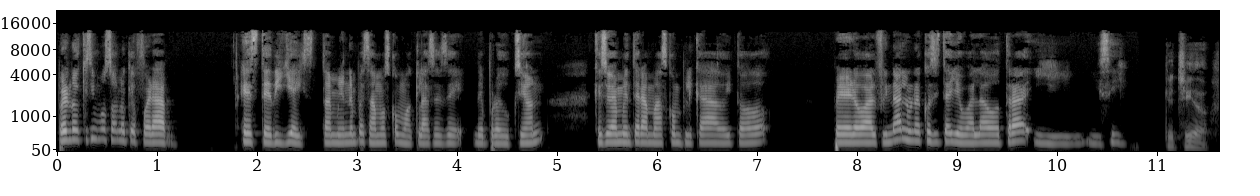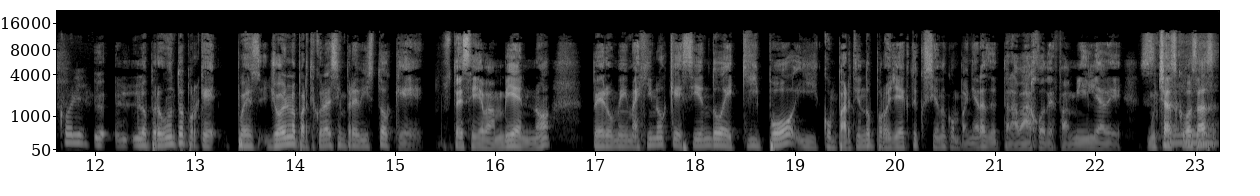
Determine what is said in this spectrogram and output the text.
Pero no quisimos solo que fuera este DJs, también empezamos como a clases de, de producción, que obviamente era más complicado y todo. Pero al final una cosita llevó a la otra y, y sí. Qué chido. Cool. Lo pregunto porque, pues, yo en lo particular siempre he visto que ustedes se llevan bien, ¿no? Pero me imagino que siendo equipo y compartiendo proyectos y siendo compañeras de trabajo, de familia, de muchas sí. cosas,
